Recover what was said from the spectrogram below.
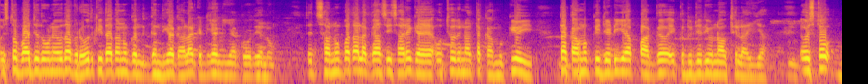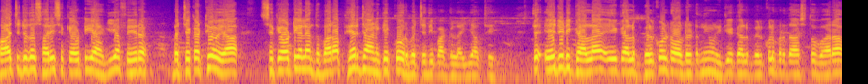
ਉਸ ਤੋਂ ਬਾਅਦ ਜਦੋਂ ਉਹਨੇ ਉਹਦਾ ਵਿਰੋਧ ਕੀਤਾ ਤਾਂ ਉਹਨੂੰ ਗੰਦ- ਗੰਦੀਆਂ ਗਾਲਾਂ ਕੱਢੀਆਂ ਗਈਆਂ ਗੋਦੇ ਵੱਲੋਂ। ਤੇ ਸਾਨੂੰ ਪਤਾ ਲੱਗਾ ਸੀ ਸਾਰੇ ਗਏ, ਉੱਥੇ ਉਹਦੇ ਨਾਲ ਧੱਕਾ ਮੁੱਕੀ ਹੋਈ। ਧੱਕਾ ਮੁੱਕੀ ਜਿਹੜੀ ਆ ਪੱਗ ਇੱਕ ਦੂਜੇ ਦੀ ਉਹਨਾਂ ਉੱਥੇ ਲਾਈ ਆ। ਉਸ ਤੋਂ ਬਾਅਦ ਚ ਜਦੋਂ ਸਾਰੀ ਸਿਕਿਉਰਿਟੀ ਆ ਗਈ ਆ, ਫਿਰ ਬੱਚੇ ਇਕੱਠੇ ਹੋਇਆ ਸਿਕਿਉਰਿਟੀ ਵਾਲਿਆਂ ਦੁਬਾਰਾ ਫਿਰ ਜਾਣ ਕੇ ਇੱਕ ਹੋਰ ਬੱਚੇ ਦੀ ਪੱਗ ਲਾਈ ਆ ਉੱਥੇ। ਤੇ ਇਹ ਜਿਹੜੀ ਗੱਲ ਆ ਇਹ ਗੱਲ ਬਿਲਕੁਲ ਟੋਲਰੇਟ ਨਹੀਂ ਹੋਣੀ ਜੀ ਇਹ ਗੱਲ ਬਿਲਕੁਲ ਬਰਦਾਸ਼ਤ ਤੋਂ ਬਾਹਰ ਆ।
